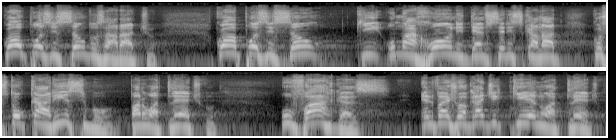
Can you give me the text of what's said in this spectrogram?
Qual posição do Zaratio? Qual a posição que o Marrone deve ser escalado? Custou caríssimo para o Atlético. O Vargas, ele vai jogar de quê no Atlético?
